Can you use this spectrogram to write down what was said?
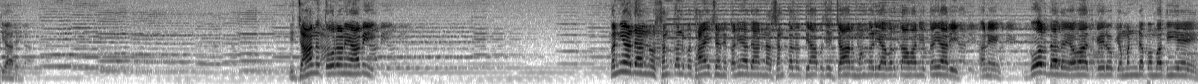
ત્યારે એ જાન તોરણે આવી કન્યાદાનનો સંકલ્પ થાય છે અને કન્યાદાનના સંકલ્પ થયા પછી ચાર મંગળિયા વર્તાવાની તૈયારી અને ગોરદાદાએ અવાજ કર્યો કે મંડપ મધીએ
